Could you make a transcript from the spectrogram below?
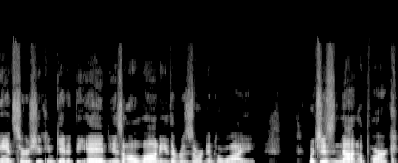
answers you can get at the end is Aulani, the resort in Hawaii which is not a park,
